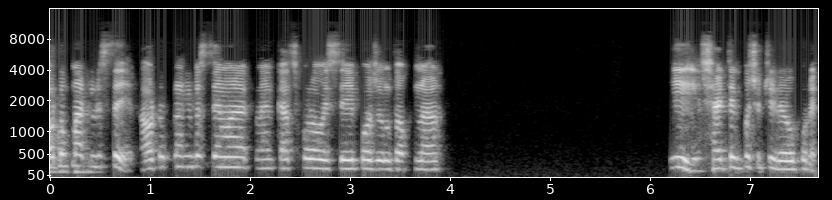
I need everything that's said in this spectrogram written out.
আউট অফ সংখ্যা মার্কেটপ্লেসে আউট অফ মার্কেটপ্লেসে আমার client কাজ করা হয়েছে এই পর্যন্ত আপনার ই ষাট থেকে পঁয়ষট্টির উপরে।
